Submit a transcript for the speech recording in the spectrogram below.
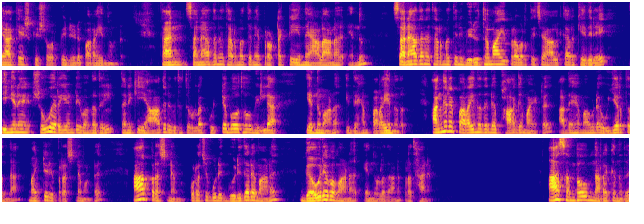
രാകേഷ് കിഷോർ പിന്നീട് പറയുന്നുണ്ട്. താൻ സനാതന ധർമ്മത്തിനെ പ്രൊട്ടക്റ്റ് ചെയ്യുന്ന ആളാണ് എന്നും സനാതന ധർമ്മത്തിന് വിരുദ്ധമായി പ്രവർത്തിച്ച ആൾക്കാർക്കെതിരെ ഇങ്ങനെ ഷൂ എറിയേണ്ടി വന്നതിൽ തനിക്ക് യാതൊരു വിധത്തിലുള്ള കുറ്റബോധവുമില്ല എന്നുമാണ് ഇദ്ദേഹം പറയുന്നത്. അങ്ങനെ പറയുന്നതിന്റെ ഭാഗമായിട്ട് അദ്ദേഹം അവിടെ ഉയർത്തുന്ന മറ്റൊരു പ്രശ്നമുണ്ട്. ആ പ്രശ്നം കുറച്ചുകൂടി ഗുരുതരമാണ് ഗൗരവമാണ് എന്നുള്ളതാണ് പ്രധാനം. ആ സംഭവം നടക്കുന്നത്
